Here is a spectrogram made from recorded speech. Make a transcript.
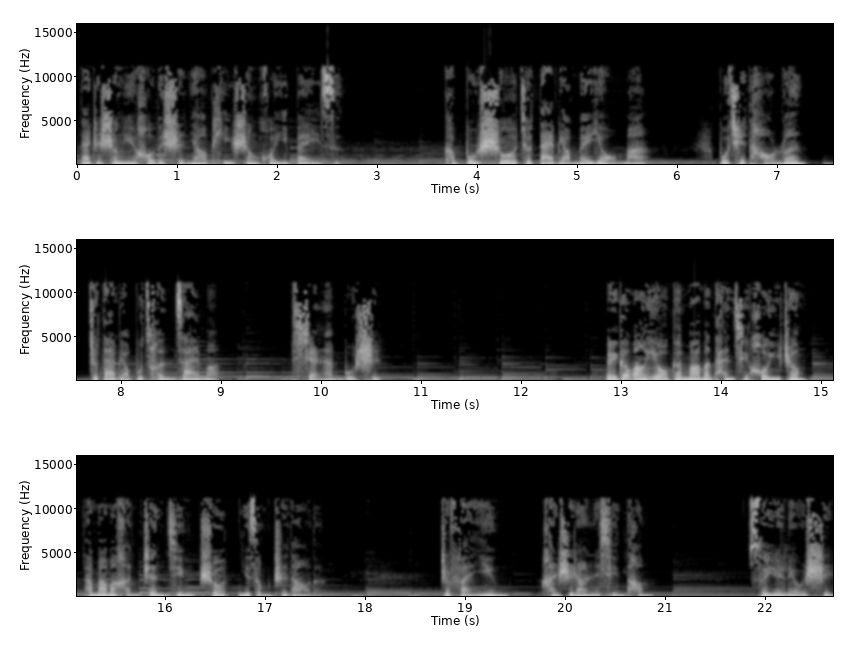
带着生育后的屎尿屁生活一辈子。可不说就代表没有吗？不去讨论就代表不存在吗？显然不是。有一个网友跟妈妈谈起后遗症，他妈妈很震惊，说：“你怎么知道的？”这反应很是让人心疼。岁月流逝，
